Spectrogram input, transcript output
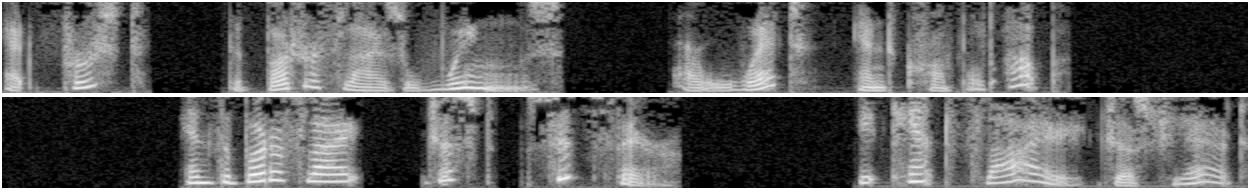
at first the butterfly's wings are wet and crumpled up. And the butterfly just sits there. It can't fly just yet.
